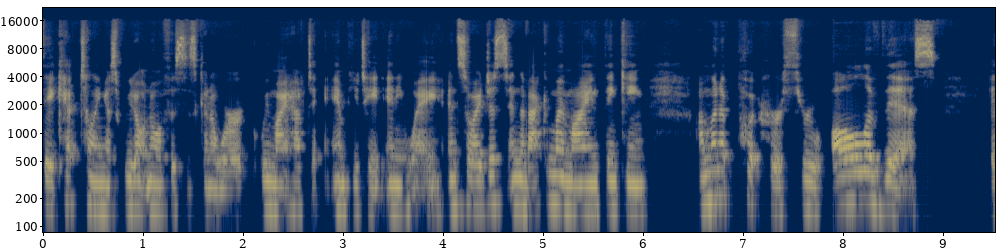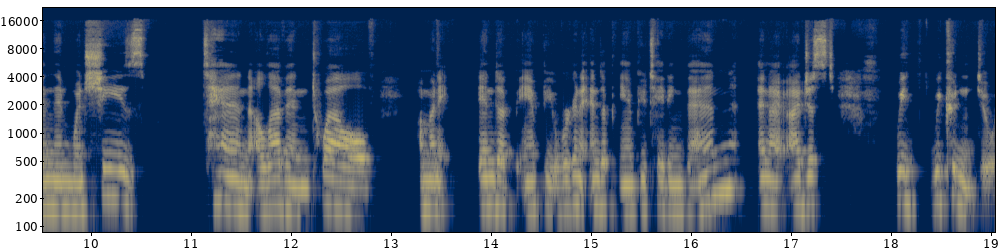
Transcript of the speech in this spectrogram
they kept telling us we don't know if this is going to work. We might have to amputate anyway. And so i just in the back of my mind thinking i'm going to put her through all of this. And then when she's 10 11 12 i'm going to end up ampu- we're going to end up amputating then. And I, I just we we couldn't do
